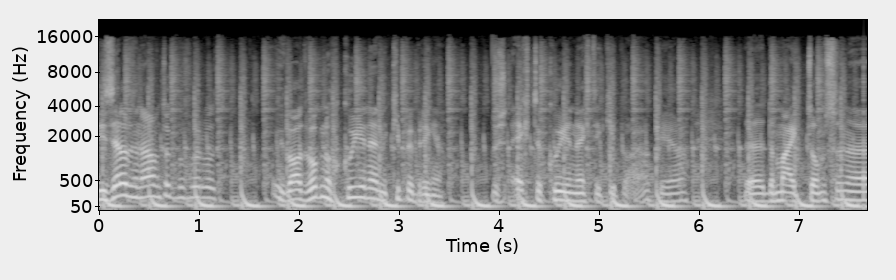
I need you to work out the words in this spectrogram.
diezelfde avond ook bijvoorbeeld, we wouden ook nog koeien en kippen brengen. Dus echte koeien, echte kippen. Ah, oké, ja. De, de, Mike Thompson. Uh,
